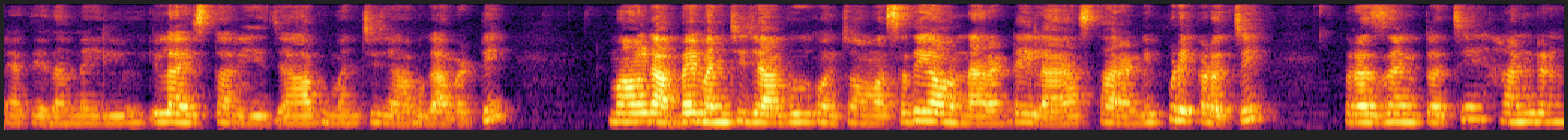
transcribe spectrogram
లేకపోతే ఏదన్నా ఇల్లు ఇలా ఇస్తారు. ఈ జాబ్ మంచి జాబ్ కాబట్టి మామూలుగా అబ్బాయి మంచి జాబు కొంచెం వసతిగా ఉన్నారంటే ఇలా వేస్తారండి. ఇప్పుడు ఇక్కడ వచ్చి ప్రజెంట్ వచ్చి హండ్రెడ్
